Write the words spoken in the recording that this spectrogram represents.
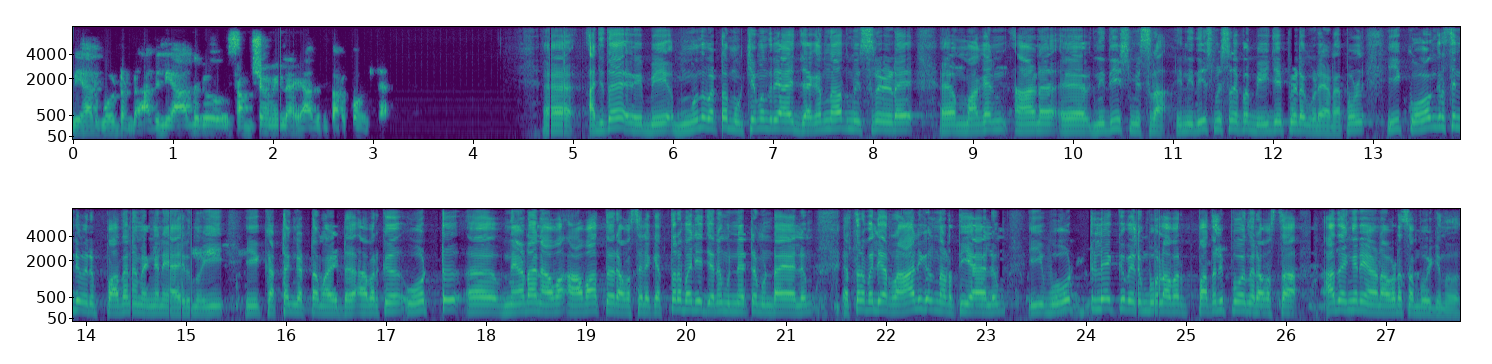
ബീഹാർ പോയിട്ടുണ്ട്. അതിൽ യാതൊരു സംശയവുമില്ല യാതൊരു തർക്കവുമില്ല. അജിത് മൂന്ന് വട്ടം മുഖ്യമന്ത്രിയായ ജഗന്നാഥ് മിശ്രയുടെ മകൻ ആണ് നിതീഷ് മിശ്ര. ഈ നിതീഷ് മിശ്ര ഇപ്പം ബി ജെ പിയുടെ കൂടെയാണ്. അപ്പോൾ ഈ കോൺഗ്രസിന്റെ ഒരു പതനം എങ്ങനെയായിരുന്നു? ഈ ഈ ഘട്ടം ഘട്ടമായിട്ട് അവർക്ക് വോട്ട് നേടാൻ ആവാ ആവാത്ത ഒരു അവസ്ഥയിലേക്ക് എത്ര വലിയ ജനമുന്നേറ്റം ഉണ്ടായാലും എത്ര വലിയ റാലികൾ നടത്തിയാലും ഈ വോട്ടിലേക്ക് വരുമ്പോൾ അവർ പതറിപ്പോകുന്നൊരവസ്ഥ അതെങ്ങനെയാണ് അവിടെ സംഭവിക്കുന്നത്?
